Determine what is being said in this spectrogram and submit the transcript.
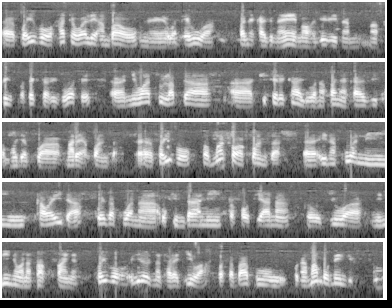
Uh, kwa hivyo hata wale ambao umewateua fanya kazi na yeye, mawaziri na ma principal secretaries wote uh, ni watu labda uh, kiserikali wanafanya kazi pamoja kwa mara ya kwanza. Uh, kwa hivyo kwa mwaka wa kwanza uh, inakuwa ni kawaida kuweza kuwa na ukinzani, tofautiana, kujua ni nini wanafaa kufanya. Kwa hivyo hilo linatarajiwa kwa sababu kuna mambo mengi tu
